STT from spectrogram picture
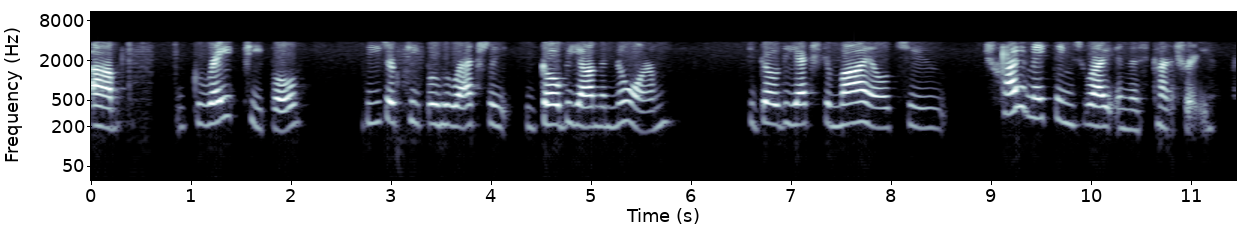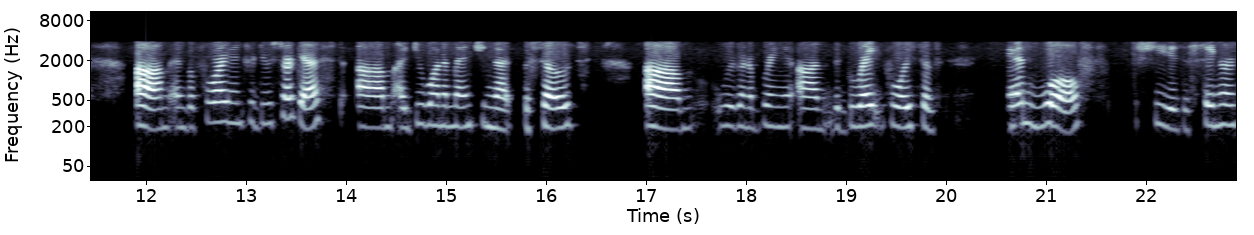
um, great people these are people who actually go beyond the norm to go the extra mile to try to make things right in this country. Um, and before I introduce our guest, um, I do want to mention that episodes um, we're going to bring on the great voice of Ann Wolf. She is a singer,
